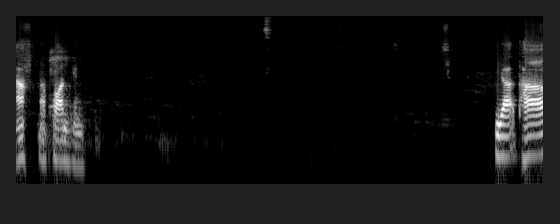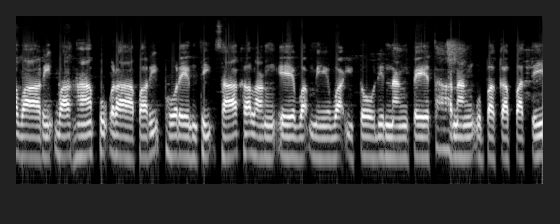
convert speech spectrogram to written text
อะมาพรเห็นยะถาวาริวหาปุราปริโพเรนติสาคลังเอวะเมวะอิโตดินังเปตานังอุปกปปติ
